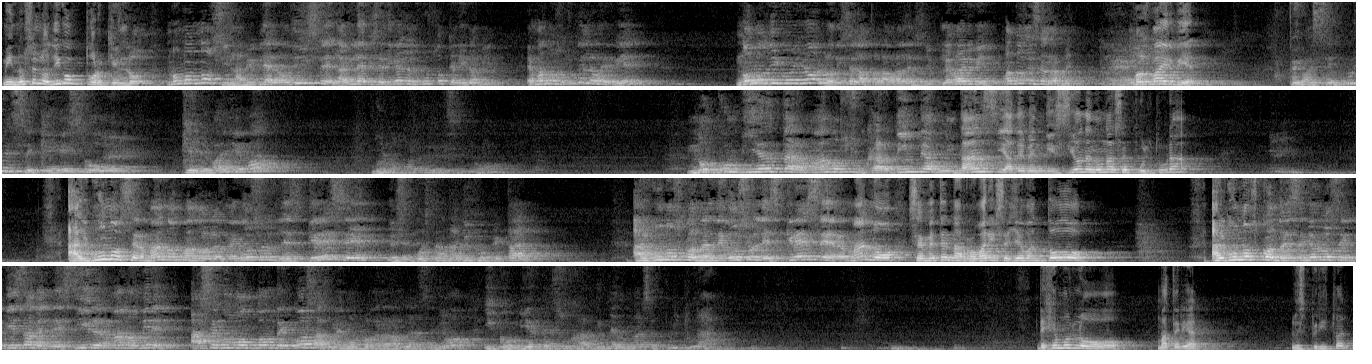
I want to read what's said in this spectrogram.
No se lo digo porque lo... No, no, no, si la Biblia lo dice, la Biblia dice, díganle el justo que le irá bien. Hermanos, ¿a usted le va a ir bien? No lo digo yo, lo dice la palabra del Señor. Le va a ir bien. ¿Cuántos dicen amén? Nos va a ir bien. Pero asegúrese que eso que le va a llevar no es la parte del Señor. No convierta, hermanos, su jardín de abundancia, de bendición en una sepultura. Algunos hermanos cuando los negocios les crecen, les secuestran al hijo. ¿Qué tal? Algunos cuando el negocio les crece, hermano, se meten a robar y se llevan todo. Algunos cuando el Señor los empieza a bendecir, hermano, mire, hacen un montón de cosas menos lo agradable al Señor y convierten su jardín en una sepultura. Dejemos lo material, lo espiritual.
